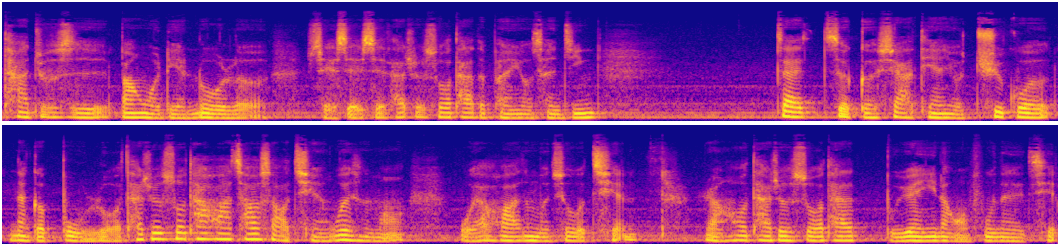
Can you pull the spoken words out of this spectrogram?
他就是帮我联络了谁谁谁，他就说他的朋友曾经。在这个夏天有去过那个部落，他就说他花超少钱，为什么我要花这么多钱？然后他就说他不愿意让我付那个钱，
